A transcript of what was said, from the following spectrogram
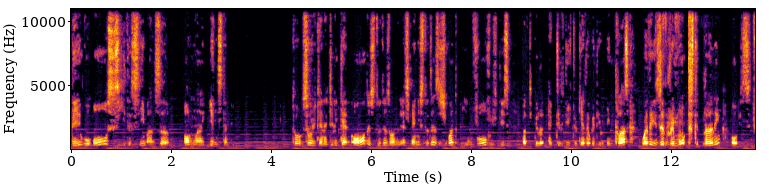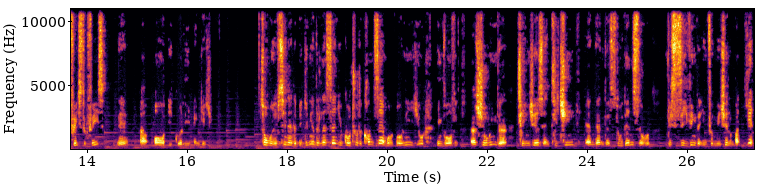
they will all see the same answer online instantly. So, so you can actually get all the students or as many students as you want to be involved with this particular activity together with you in class, whether is it remote learning or is it face to face, they are all equally engaging. So we have seen at the beginning of the lesson, you go through the concept of only you involved in uh, showing the changes and teaching, and then the students are receiving the information, but yet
